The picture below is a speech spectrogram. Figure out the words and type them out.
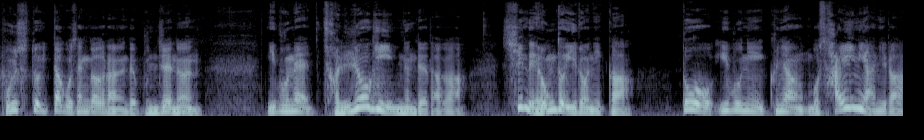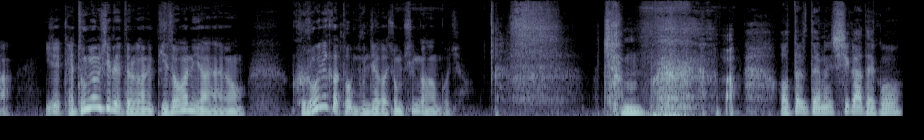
볼 수도 있다고 생각을 하는데 문제는 이분의 전력이 있는 데다가 시 내용도 이러니까 또 이분이 그냥 뭐 사인이 아니라 이제 대통령실에 들어가는 비서관이잖아요. 그러니까 더 문제가 좀 심각한 거죠. 참 어떨 때는 시가 되고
